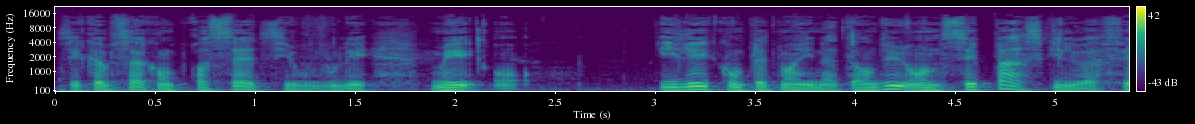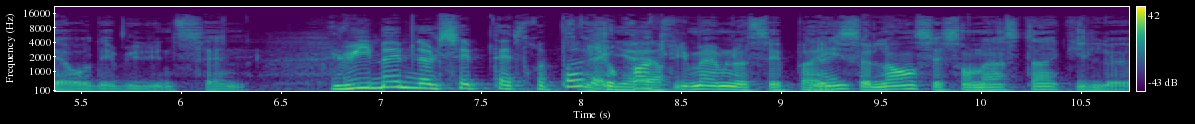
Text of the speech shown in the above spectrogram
c'est comme ça qu'on procède, si vous voulez. Mais on, il est complètement inattendu. On ne sait pas ce qu'il va faire au début d'une scène. Lui-même ne le sait peut-être pas. Je crois que lui-même ne le sait pas. Oui. Il se lance et son instinct qu'il le...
